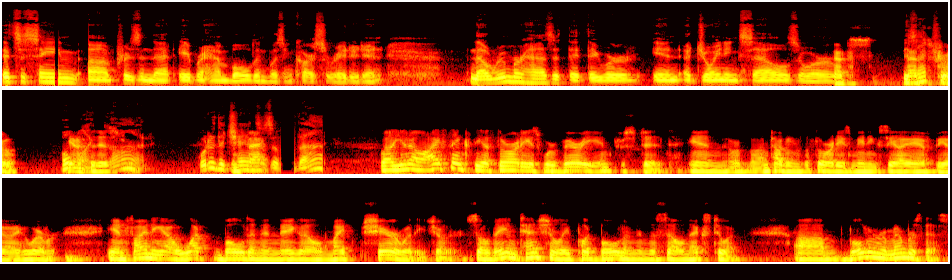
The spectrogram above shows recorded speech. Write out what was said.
It's the same uh, prison that Abraham Bolden was incarcerated in. Now, rumor has it that they were in adjoining cells, or That's Is that's that true? true. oh yes, my it is true. God, what are the fact- chances of that? Well, you know, I think the authorities were very interested in, or I'm talking of authorities meaning CIA, FBI, whoever, in finding out what Bolden and Nagell might share with each other. So they intentionally put Bolden in the cell next to him. Um, Bolden remembers this,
